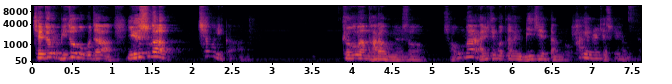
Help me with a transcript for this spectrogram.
제대로 믿어보고자 예수가 최고니까 그것만 바라보면서 정말 알지 못하는 미지의 땅으로 항해를 계속합니다.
